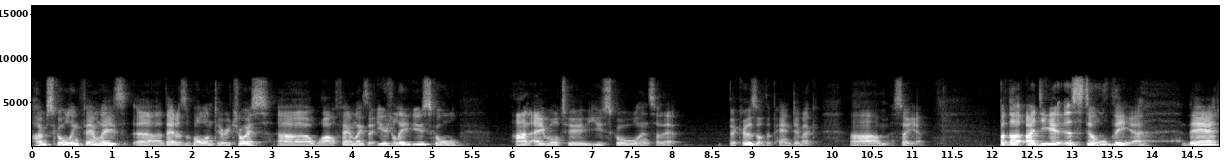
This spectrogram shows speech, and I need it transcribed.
homeschooling families, uh, that is a voluntary choice, uh, while families that usually use school aren't able to use school, and so that because of the pandemic. Um, so, yeah. But the idea is still there that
